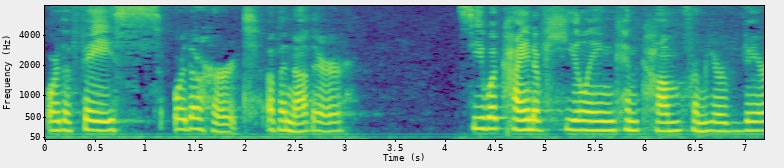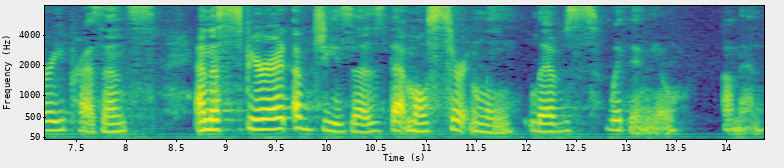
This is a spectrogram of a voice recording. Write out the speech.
or the face or the hurt of another. See what kind of healing can come from your very presence and the Spirit of Jesus that most certainly lives within you. Amen.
